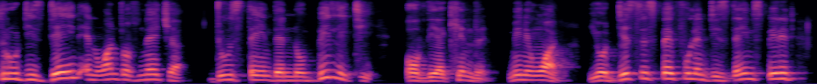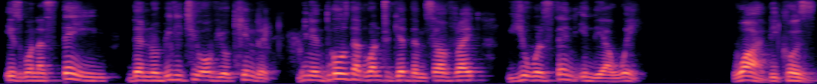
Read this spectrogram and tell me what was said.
through disdain and want of nature do stain the nobility of their kindred. Meaning what? Your disrespectful and disdain spirit is going to stain the nobility of your kindred. Meaning those that want to get themselves right, you will stand in their way. Why? Because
